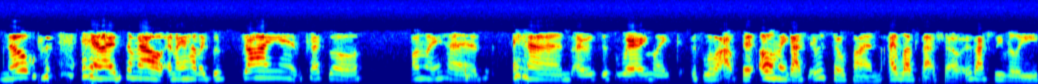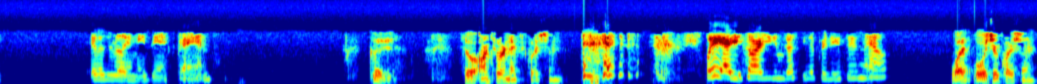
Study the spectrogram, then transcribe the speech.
Nope. And I'd come out and I had like this giant pretzel on my head and I was just wearing like this little outfit. Oh my gosh, it was so fun. I loved that show. It was actually really it was a really amazing experience. Good. So on to our next question. Wait, are you so are you gonna go see the producers now? What? What was your question?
